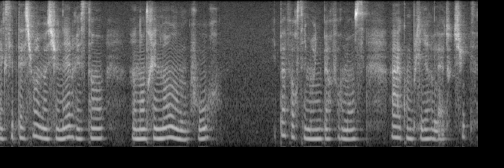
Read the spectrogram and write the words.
L'acceptation émotionnelle restant un entraînement au long cours et pas forcément une performance à accomplir là tout de suite.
